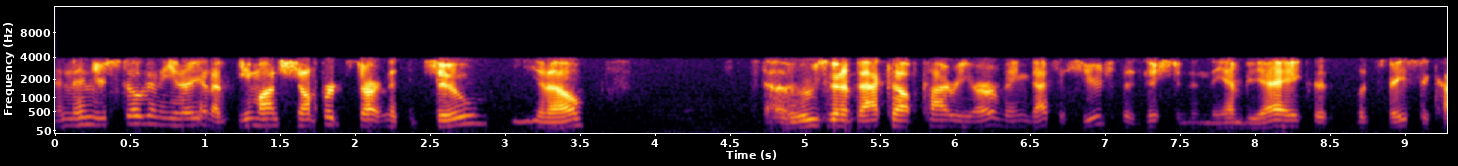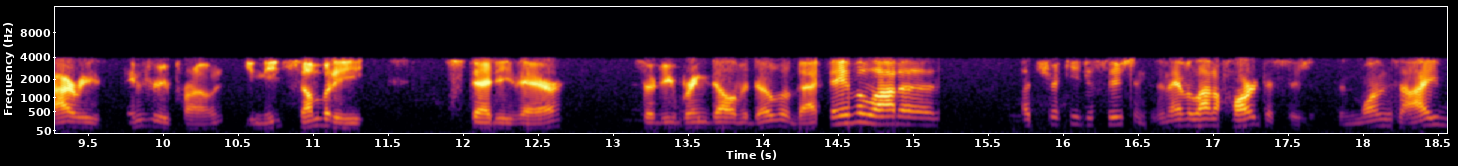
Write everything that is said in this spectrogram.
And then you're still gonna, you know, you're gonna have Iman Shumpert starting at the two. You know, uh, who's going to back up Kyrie Irving? That's a huge position in the NBA because let's face it, Kyrie's injury prone. You need somebody steady there. So do you bring Dellavedova back? They have a lot of uh, tricky decisions, and they have a lot of hard decisions, and ones I,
